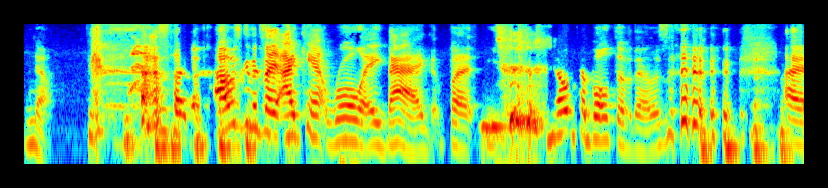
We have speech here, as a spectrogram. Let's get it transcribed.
no. I was, like, I was gonna say I can't roll a bag, but no to both of those uh,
